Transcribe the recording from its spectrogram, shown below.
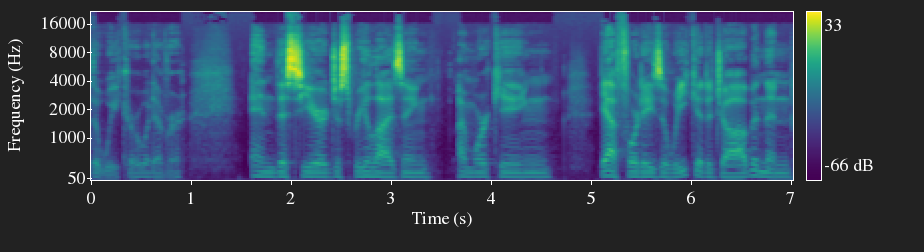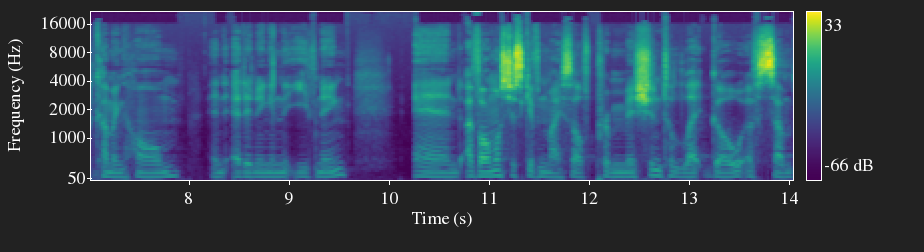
the week or whatever. And this year, just realizing I'm working, yeah, four days a week at a job and then coming home and editing in the evening. And I've almost just given myself permission to let go of some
